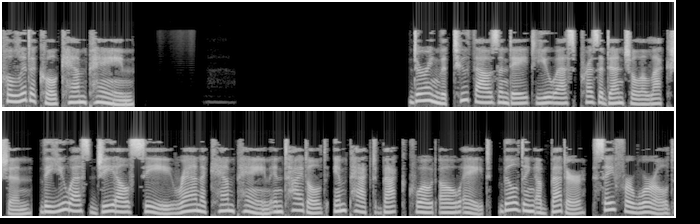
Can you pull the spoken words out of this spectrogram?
Political campaign During the 2008 U.S. presidential election, the U.S. GLC ran a campaign entitled Impact Back 08, Building a Better, Safer World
